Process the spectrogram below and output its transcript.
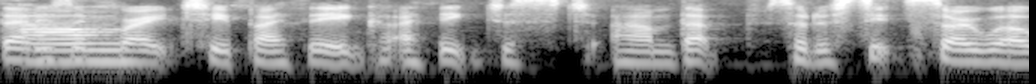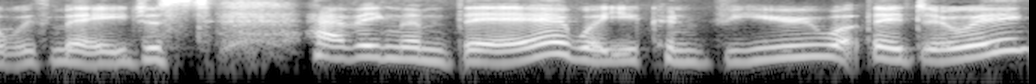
that is um, a great tip, I think. I think just um, that sort of sits so well with me. Just having them there where you can view what they're doing.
